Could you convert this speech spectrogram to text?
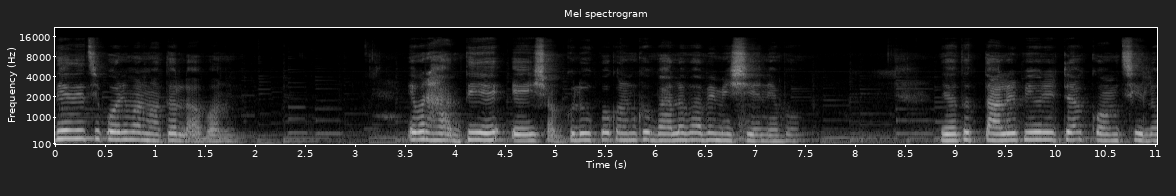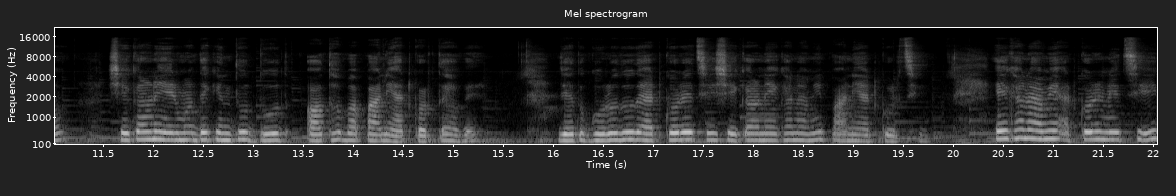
দিয়ে দিচ্ছি পরিমাণ মতো লবণ। এবার হাত দিয়ে এই সবগুলো উপকরণ খুব ভালোভাবে মিশিয়ে নেব। যেহেতু তালের পিউরিটা কম ছিল, সে কারণে এর মধ্যে কিন্তু দুধ অথবা পানি অ্যাড করতে হবে। যেহেতু গুঁড়ো দুধ অ্যাড করেছি, সে কারণে এখানে আমি পানি অ্যাড করছি। এখানে আমি অ্যাড করে নিচ্ছি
